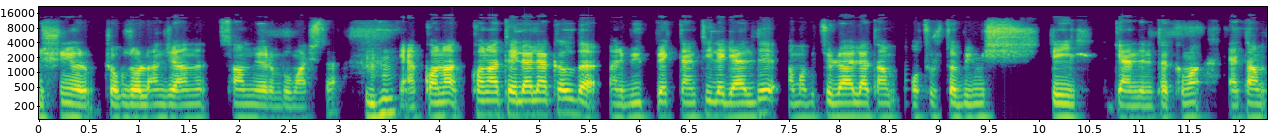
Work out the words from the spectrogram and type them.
düşünüyorum. Çok zorlanacağını sanmıyorum bu maçta. Hı hı. Yani Konate ile alakalı da hani büyük beklentiyle geldi ama bir türlü hala tam oturtabilmiş değil kendini takıma. Yani tam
